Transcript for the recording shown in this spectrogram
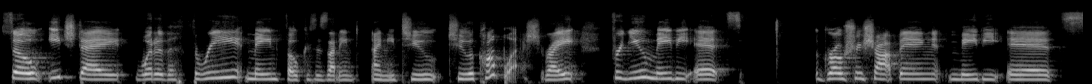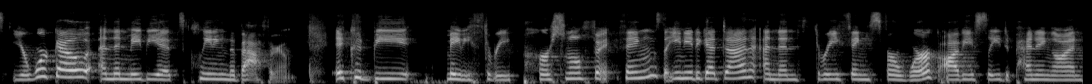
So each day, what are the three main focuses that I need, I need to, to accomplish, right? For you, maybe it's grocery shopping, maybe it's your workout, and then maybe it's cleaning the bathroom. It could be maybe three personal th- things that you need to get done and then three things for work obviously depending on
